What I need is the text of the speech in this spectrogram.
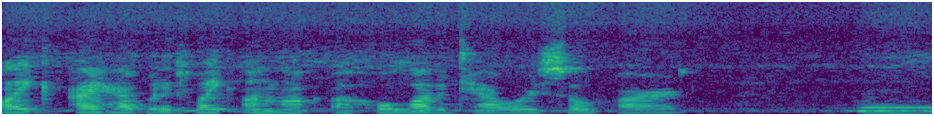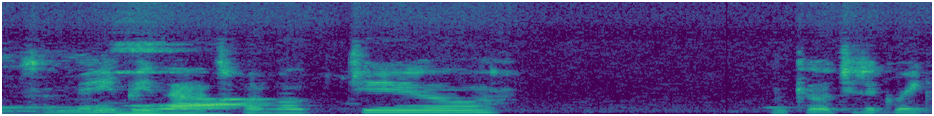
like I haven't like unlocked a whole lot of towers so far. So maybe that's what we'll do. Go to the Great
